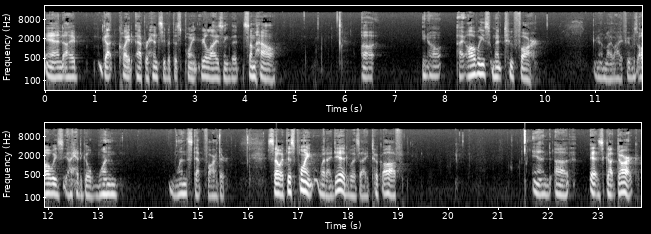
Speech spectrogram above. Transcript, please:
And I got quite apprehensive at this point, realizing that somehow, uh, you know, I always went too far. You know, in my life, it was always I had to go one one step farther. So at this point, what I did was I took off, and uh, as it got dark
